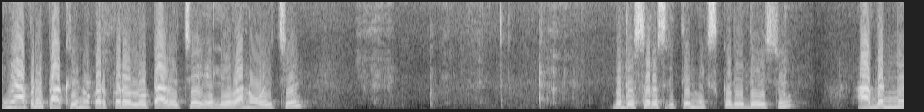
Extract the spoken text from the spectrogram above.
અહીંયા આપણે ભાખરીનો કરકરો લોટ આવે છે, એ લેવાનો હોય છે. બધો સરસ રીતે મિક્સ કરી દઈશું. આ બંને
